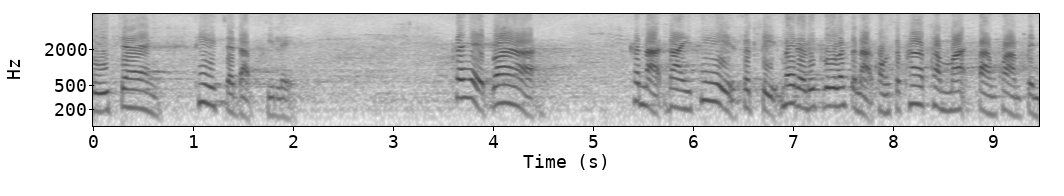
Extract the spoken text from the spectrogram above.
รู้แจ้งที่จะดับกิเลสเพราะเหตุว่าขณะใดที่สติไม่ระลึกรู้ลักษณะของสภาพธรรมะตามความเป็น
